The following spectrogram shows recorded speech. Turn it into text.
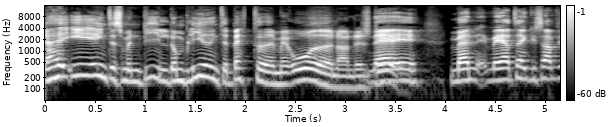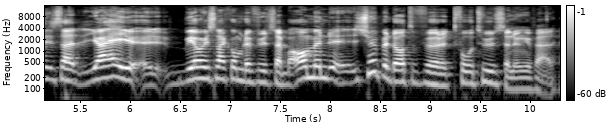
Det här är inte som en bil, de blir inte bättre med åren Anders. Nej, men, men jag tänker samtidigt så här, jag är ju, vi har ju snackat om det förut såhär, ja men eh, köp en dator för 2000 ungefär.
